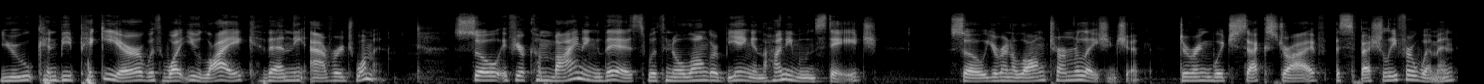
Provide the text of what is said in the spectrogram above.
You can be pickier with what you like than the average woman. So, if you're combining this with no longer being in the honeymoon stage, so you're in a long term relationship during which sex drive, especially for women,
